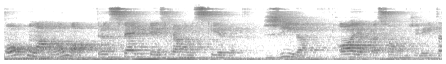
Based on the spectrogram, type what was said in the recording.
ou com a mão, ó, transfere o peso para a mão esquerda, gira, olha para sua mão direita.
